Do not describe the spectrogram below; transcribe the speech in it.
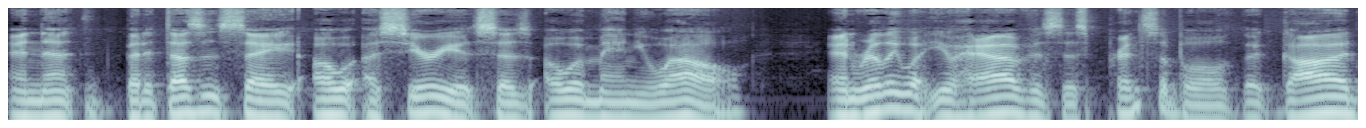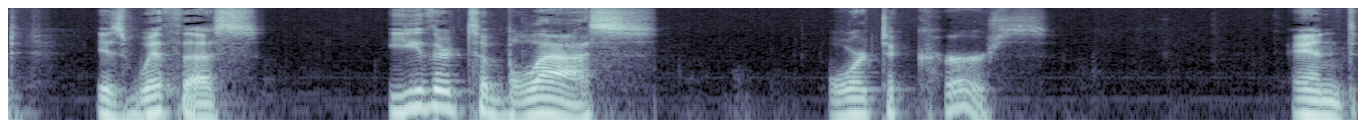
And that, but it doesn't say, O Assyria, it says, O Emmanuel. And really what you have is this principle that God is with us either to bless or to curse. And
